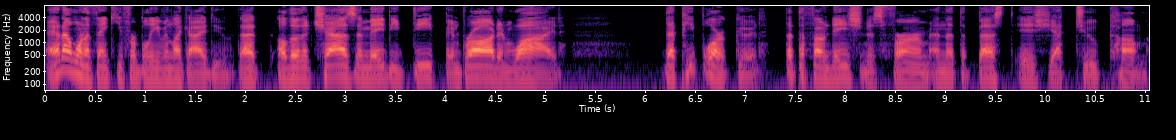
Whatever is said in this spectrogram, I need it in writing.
And I want to thank you for believing like I do that although the chasm may be deep and broad and wide, that people are good, that the foundation is firm, and that the best is yet to come.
